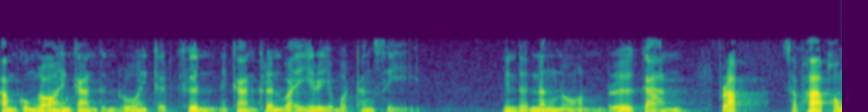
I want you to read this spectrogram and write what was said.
ทำกงล้อแห่งการตื่นรู้ให้เกิดขึ้นในการเคลื่อนไหวอิริยาบถททั้งสี่ยืนเดินนั่งนอน หรือการปรับสภาพของ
